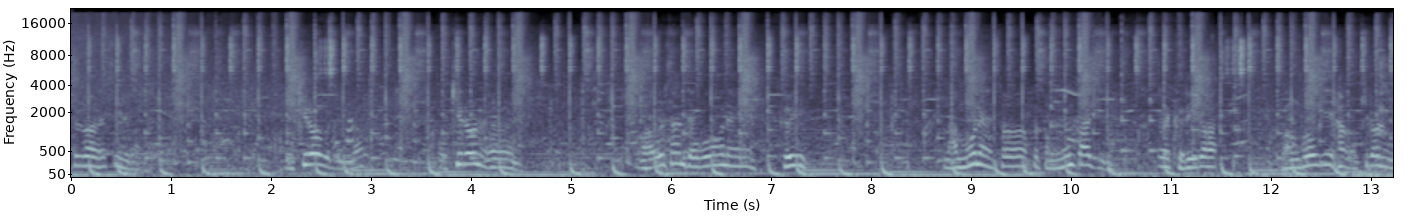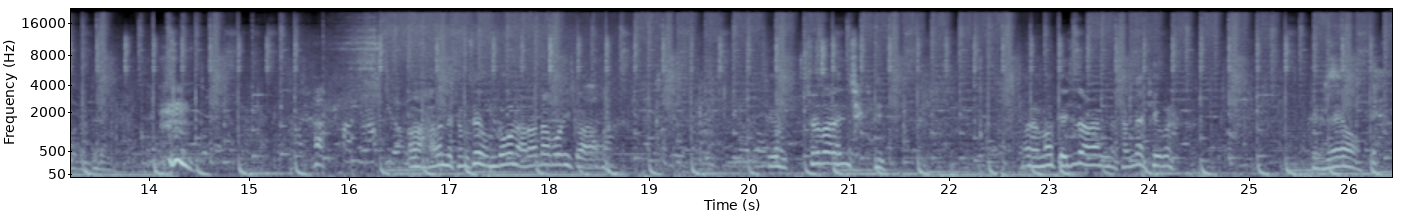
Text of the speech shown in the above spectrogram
출발했습니다. 5km거든요. 5km는 울산 대공원의 거의 남문에서 그 동문까지 의 거리가 왕복이 한 5km 정도 되더라고요. 아 근데 평소에 운동을 안 하다 보니까 지금 출발한 지 얼마 되지도 않았는데 상당히 피곤 되네요. 아,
